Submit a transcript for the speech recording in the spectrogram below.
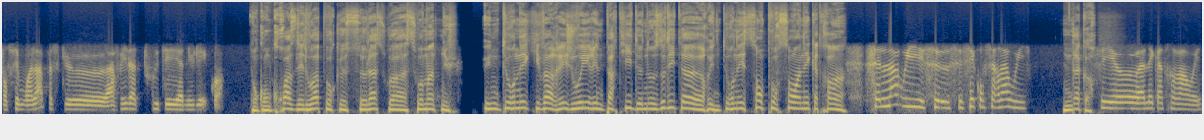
dans ces mois-là parce que avril a tout été annulé, quoi. Donc on croise les doigts pour que cela soit, soit maintenu. Une tournée qui va réjouir une partie de nos auditeurs, une tournée 100% années 80. Celle-là, oui, ce- c'est ces concerts-là, oui. D'accord, C'est euh, années 80, oui.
